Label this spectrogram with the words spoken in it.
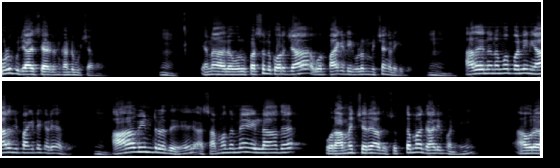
கொழுப்பு ஜாஸ்தி ஆகிடுன்னு கண்டுபிடிச்சாங்க. ஏன்னா அதில் ஒரு பர்சன்ட் குறைச்சா ஒரு பாக்கெட் இவ்வளோன்னு மிச்சம் கிடைக்குது. அதை என்னென்னமோ பண்ணி நீ ஆரஞ்சு பாக்கெட்டே கிடையாது. ஆவின்றது சம்மந்தமே இல்லாத ஒரு அமைச்சரை அது சுத்தமாக காலி பண்ணி அவரை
